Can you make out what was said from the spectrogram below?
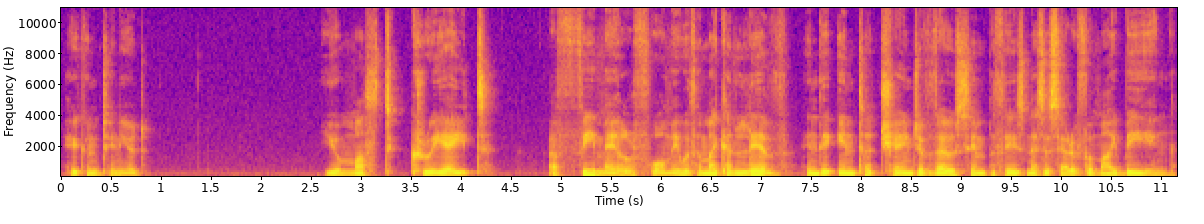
He continued, You must create a female for me with whom I can live in the interchange of those sympathies necessary for my being.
